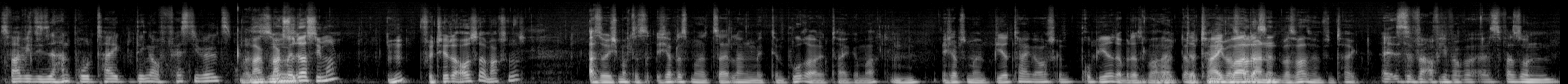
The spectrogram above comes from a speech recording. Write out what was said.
Es war wie diese Handbrot-Teig-Ding auf Festivals. Mag, So magst du das, Simon? Mhm. Frittierte Außer, magst du das? Also ich mach das, ich habe das mal eine Zeit lang mit Tempura-Teig gemacht. Ich habe es mal mit Bierteig ausprobiert, aber das war halt, der Teig was war, das dann. denn, was war das denn für ein Teig? Äh, Es war auf jeden Fall, es war so ein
